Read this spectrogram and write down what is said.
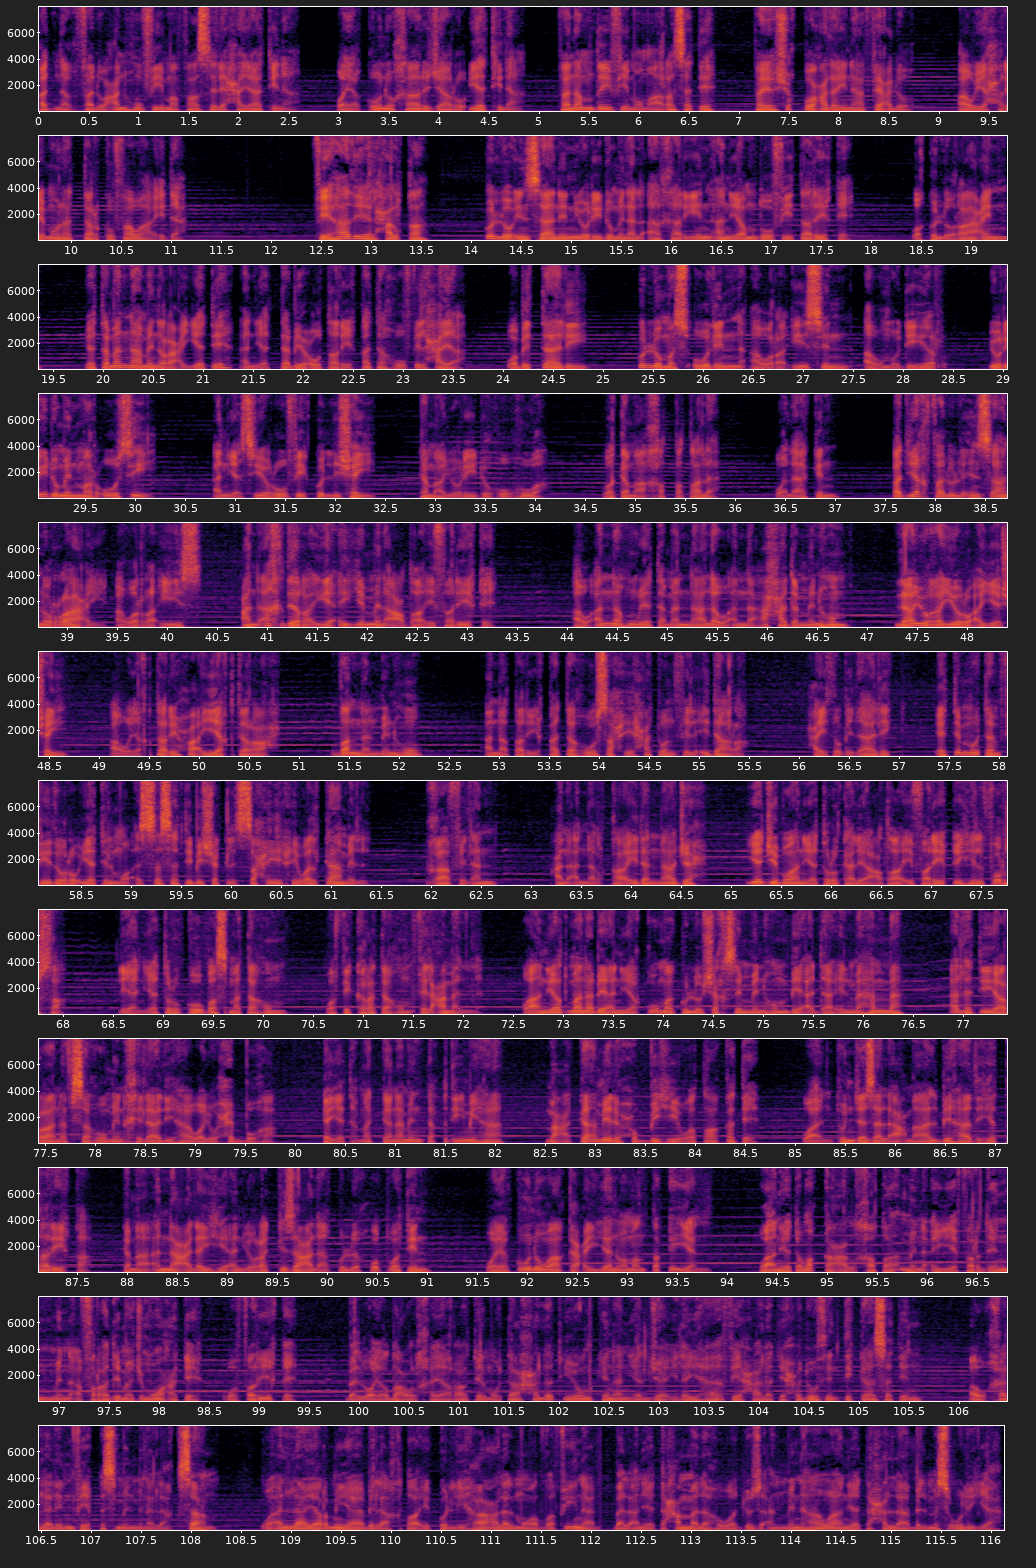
قد نغفل عنه في مفاصل حياتنا ويكون خارج رؤيتنا فنمضي في ممارسته فيشق علينا فعله أو يحرمنا الترك فوائده. في هذه الحلقة كل إنسان يريد من الآخرين أن يمضوا في طريقه وكل راع يتمنى من رعيته أن يتبعوا طريقته في الحياة وبالتالي كل مسؤول أو رئيس أو مدير يريد من مرؤوسيه أن يسيروا في كل شيء كما يريده هو وكما خطط له ولكن قد يغفل الإنسان الراعي أو الرئيس عن أخذ رأي أي من أعضاء فريقه أو أنه يتمنى لو أن احدا منهم لا يغير أي شيء أو يقترح أي اقتراح ظنا منه أن طريقته صحيحة في الإدارة حيث بذلك يتم تنفيذ رؤية المؤسسة بشكل الصحيح والكامل غافلا عن أن القائد الناجح يجب أن يترك لأعضاء فريقه الفرصة لأن يتركوا بصمتهم وفكرتهم في العمل وأن يضمن بأن يقوم كل شخص منهم بأداء المهمة التي يرى نفسه من خلالها ويحبها كي يتمكن من تقديمها مع كامل حبه وطاقته. وأن تنجز الأعمال بهذه الطريقة كما أن عليه أن يركز على كل خطوة ويكون واقعيا ومنطقيا وأن يتوقع الخطأ من أي فرد من أفراد مجموعته وفريقه بل ويضع الخيارات المتاحة التي يمكن أن يلجأ إليها في حالة حدوث انتكاسة أو خلل في قسم من الأقسام. وأن لا يرمي بالأخطاء كلها على الموظفين بل أن يتحمل هو جزءا منها وأن يتحلى بالمسؤولية.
